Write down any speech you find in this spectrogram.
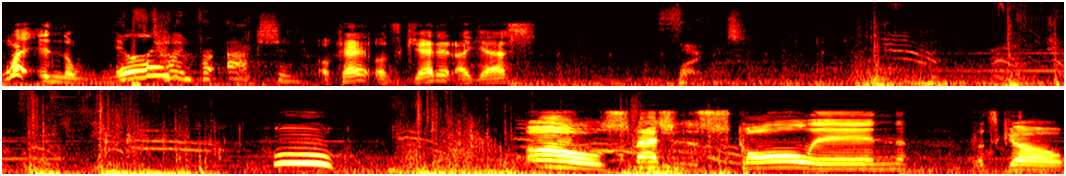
What in the world? It's time for action. Okay, let's get it, I guess. Fight. Whoo! Oh, smashing the skull in. Let's go.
